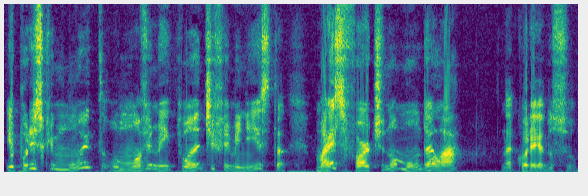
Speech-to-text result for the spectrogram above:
E é por isso que muito o movimento antifeminista mais forte no mundo é lá, na Coreia do Sul.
